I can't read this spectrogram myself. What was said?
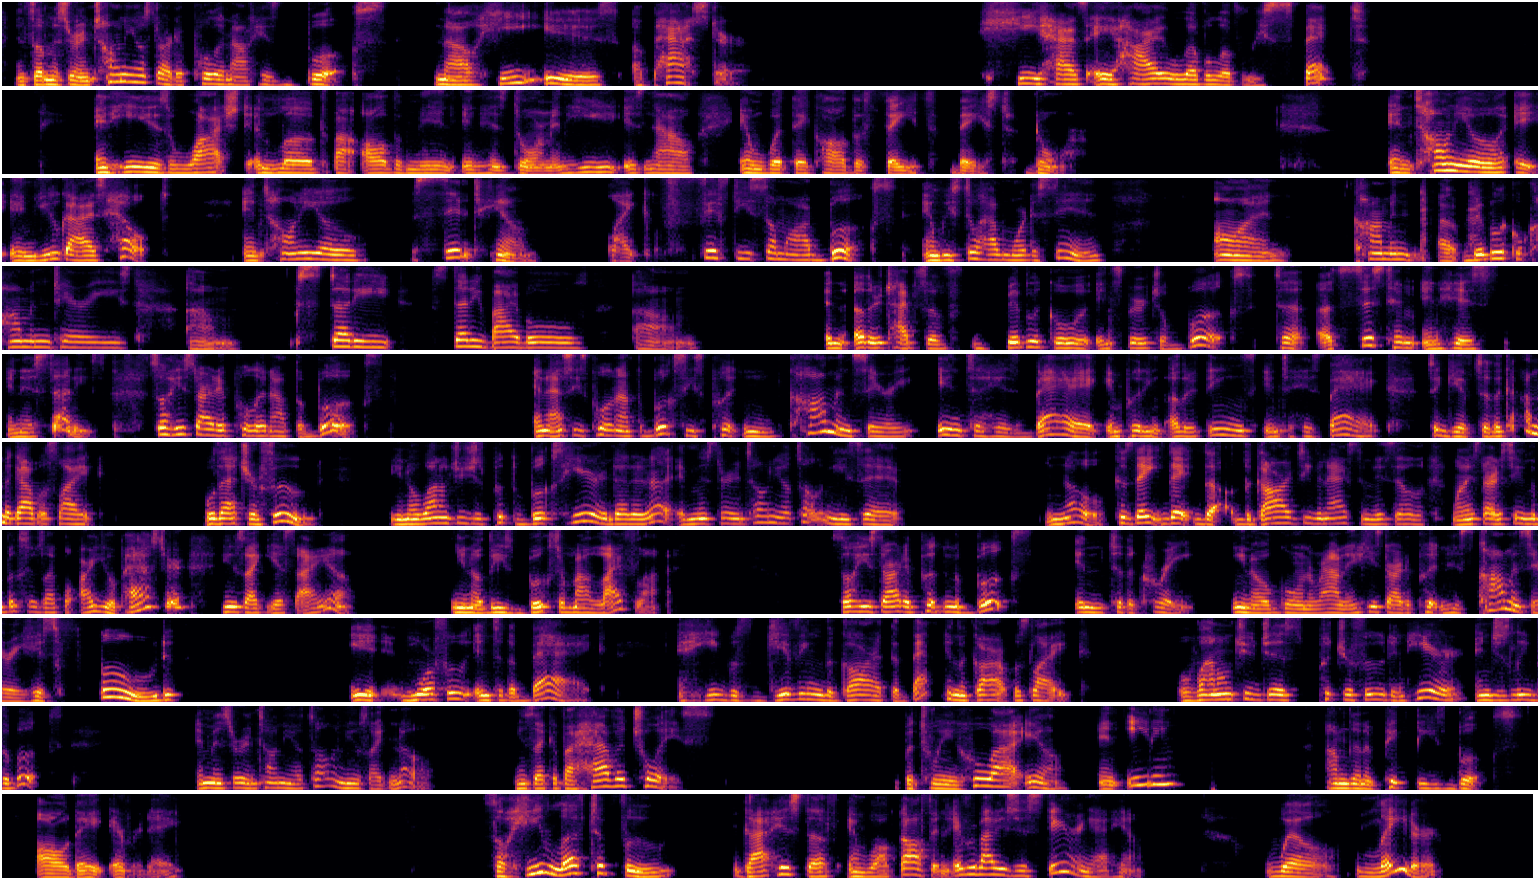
And so Mr. Antonio started pulling out his books now, he is a pastor. He has a high level of respect, and he is watched and loved by all the men in his dorm. And he is now in what they call the faith based dorm. Antonio, and you guys helped. Antonio sent him like 50 some odd books, and we still have more to send on common uh, biblical commentaries, um, study study Bibles, um, and other types of biblical and spiritual books to assist him in his in his studies. So he started pulling out the books. And as he's pulling out the books, he's putting commentary into his bag and putting other things into his bag to give to the guy. And the guy was like, Well, that's your food you know, why don't you just put the books here and da da da? And Mr. Antonio told him, he said, no, because they they the, the guards even asked him, they said when they started seeing the books, it was like, Well, are you a pastor? He was like, Yes, I am. You know, these books are my lifeline. So he started putting the books into the crate, you know, going around and he started putting his commissary, his food, it, more food into the bag. And he was giving the guard the back, and the guard was like, well, why don't you just put your food in here and just leave the books? And Mr. Antonio told him, he was like, no. He's like, if I have a choice between who I am and eating, I'm going to pick these books all day, every day. So he left his food, got his stuff, and walked off, and everybody's just staring at him. Well, later,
